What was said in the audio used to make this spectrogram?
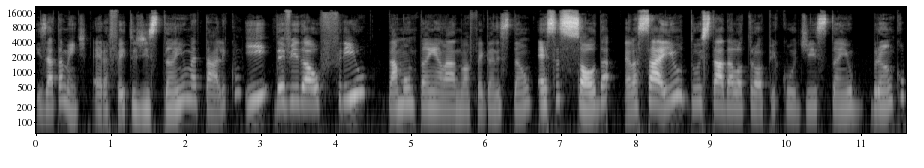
Exatamente. Era feito de estanho metálico e, devido ao frio da montanha lá no Afeganistão, essa solda ela saiu do estado alotrópico de estanho branco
